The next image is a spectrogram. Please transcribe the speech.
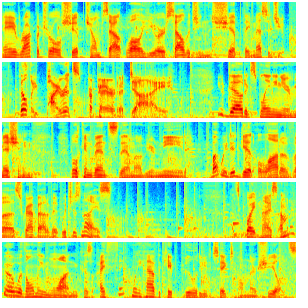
A rock patrol ship jumps out while you are salvaging the ship. They message you Filthy pirates, prepare to die. You doubt explaining your mission will convince them of your need, but we did get a lot of uh, scrap out of it, which is nice. That's quite nice. I'm to go with only one, because I think we have the capability to take down their shields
